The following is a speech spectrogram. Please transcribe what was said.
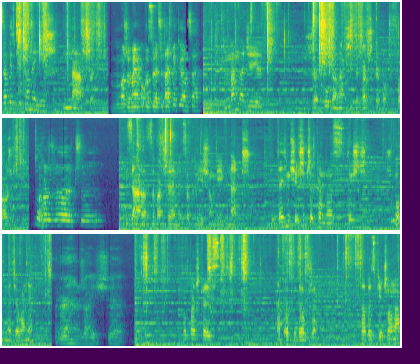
zabezpieczone niż nasze. Może mają po prostu lepsze taśmy klejące? Mam nadzieję, że uda nam się tę paczkę otworzyć. Do rzeczy. I zaraz zobaczymy, co kryje się w jej wnętrzu. Wydaje mi się, że czeka nas dość żmudne działanie. Sprężaj się. Bo paczka jest naprawdę dobrze zabezpieczona,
